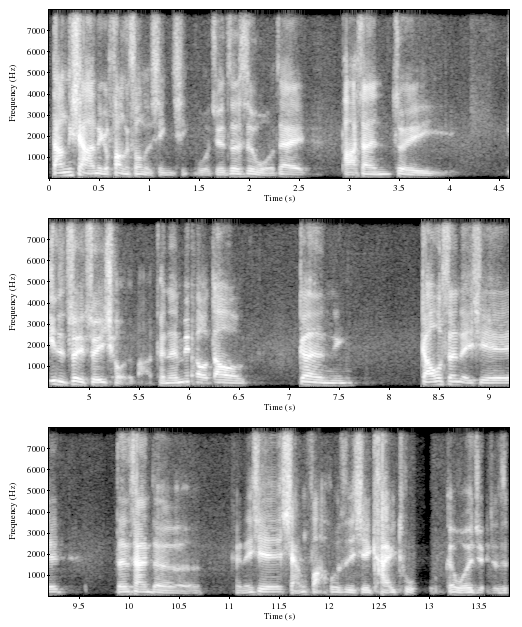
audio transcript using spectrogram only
当下那个放松的心情，我觉得这是我在爬山最一直最追求的吧。可能没有到更高深的一些登山的可能一些想法或者是一些开拓，可我就觉得就是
